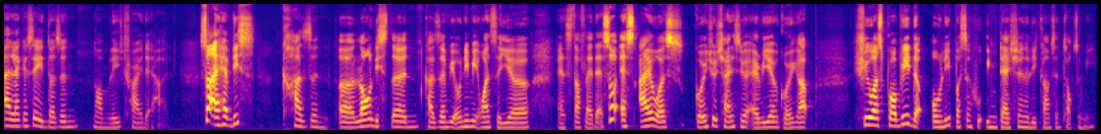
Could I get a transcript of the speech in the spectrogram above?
I like I say, it doesn't normally try that hard. So I have this cousin, a long distance cousin. We only meet once a year and stuff like that. So as I was going through Chinese New Year every year growing up, she was probably the only person who intentionally comes and talk to me.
